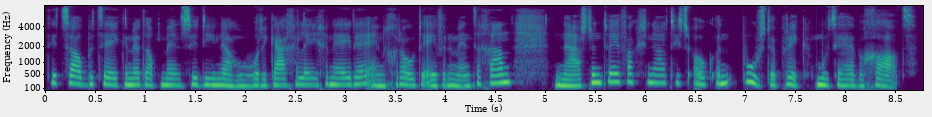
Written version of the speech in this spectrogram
Dit zou betekenen dat mensen die naar horecagelegenheden en grote evenementen gaan, naast hun twee vaccinaties ook een boosterprik moeten hebben gehad.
